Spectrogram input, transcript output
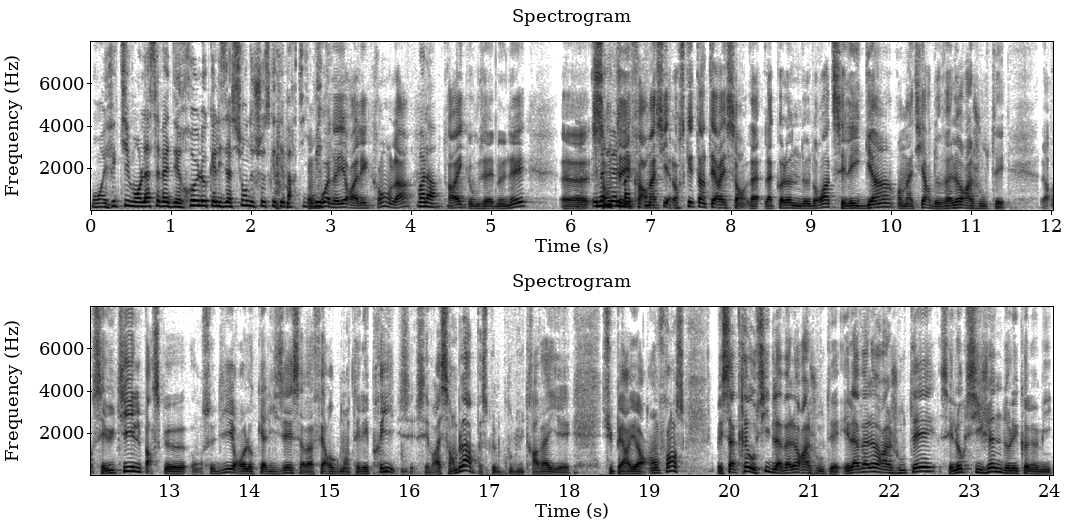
Bon, effectivement, là, ça va être des relocalisations de choses qui étaient parties. On voit d'ailleurs à l'écran, là, le travail que vous avez mené. Euh, santé et pharmacie. Alors, ce qui est intéressant, la, la colonne de droite, c'est les gains en matière de valeur ajoutée. Alors c'est utile parce que on se dit relocaliser, ça va faire augmenter les prix. C'est vraisemblable parce que le coût du travail est supérieur en France, mais ça crée aussi de la valeur ajoutée. Et la valeur ajoutée, c'est l'oxygène de l'économie.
